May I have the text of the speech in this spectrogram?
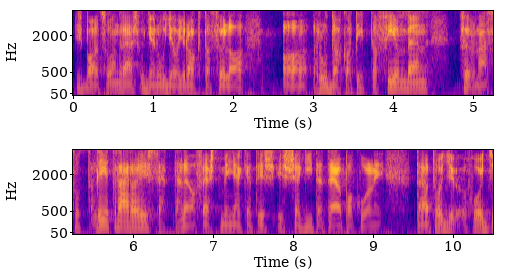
és Balcó András ugyanúgy, ahogy rakta föl a, a rudakat itt a filmben, fölmászott a létrára, és szedte le a festményeket, és, és segített elpakolni. Tehát, hogy, hogy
